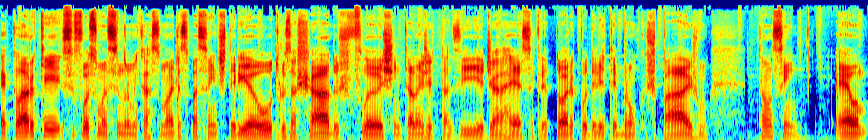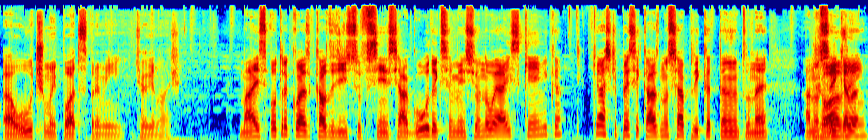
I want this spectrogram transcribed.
É claro que se fosse uma síndrome carcinoide, esse paciente teria outros achados, flushing, telangiectasia, diarreia secretória, poderia ter broncoespasmo. Então, assim, é a- última hipótese para mim diagnóstico. Mas outra coisa, causa de insuficiência aguda que você mencionou é a isquêmica, que acho que para esse caso não se aplica tanto, né? A não ser que ela Jovem,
